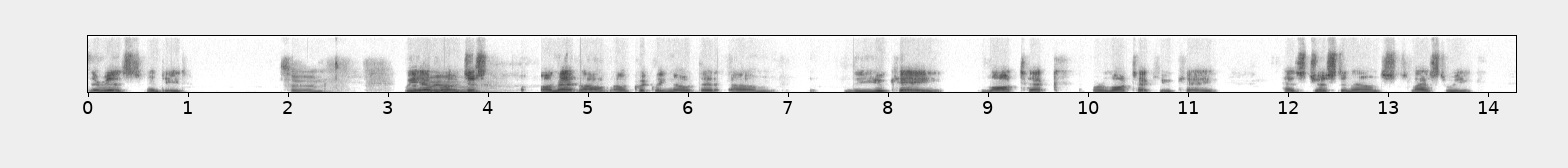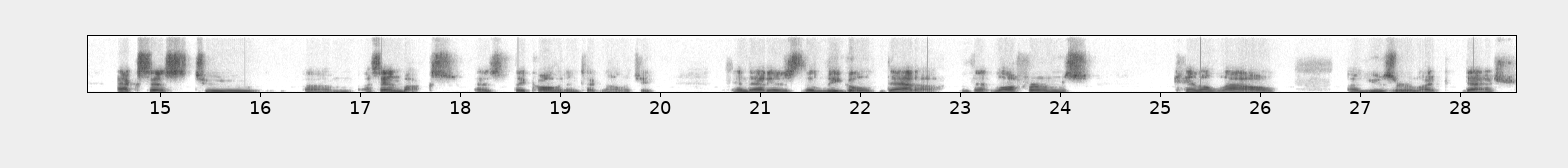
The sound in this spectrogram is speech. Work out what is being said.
There is indeed. So we have uh, just on that. I'll, I'll quickly note that um, the UK Law Tech or Law Tech UK has just announced last week access to um, a sandbox, as they call it in technology, and that is the legal data that law firms can allow a user like Dash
